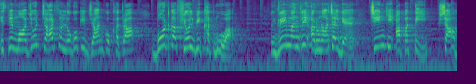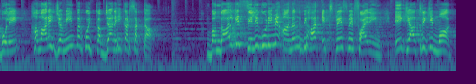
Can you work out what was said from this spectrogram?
इसमें मौजूद 400 लोगों की जान को खतरा, बोट का फ्यूल भी खत्म हुआ। गृह मंत्री अरुणाचल गए। चीन की आपत्ति, शाह बोले, हमारी ज़मीन पर कोई कब्जा नहीं कर सकता। बंगाल के सिलीगुड़ी में आनंद बिहार एक्सप्रेस में फायरिंग, एक यात्री की मौत।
